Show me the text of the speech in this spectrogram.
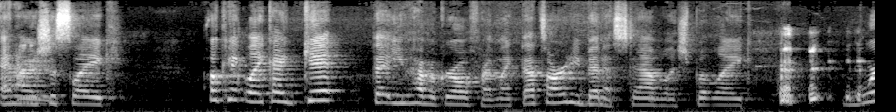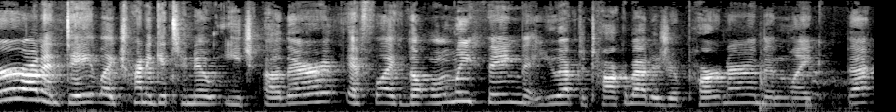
And I was just like okay like I get that you have a girlfriend. Like that's already been established. But like we're on a date like trying to get to know each other. If like the only thing that you have to talk about is your partner then like that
